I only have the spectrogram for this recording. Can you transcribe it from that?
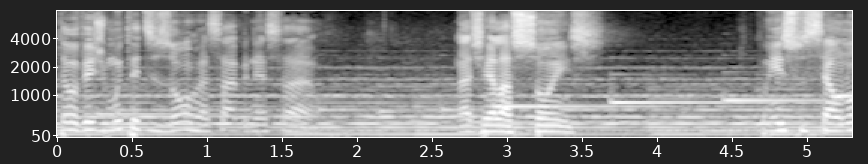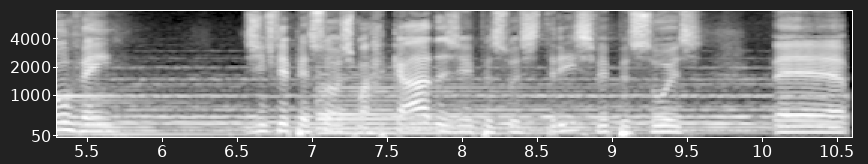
Então eu vejo muita desonra, sabe, nessa nas relações. Com isso o céu não vem. A gente vê pessoas marcadas, a gente vê pessoas tristes, vê pessoas é,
